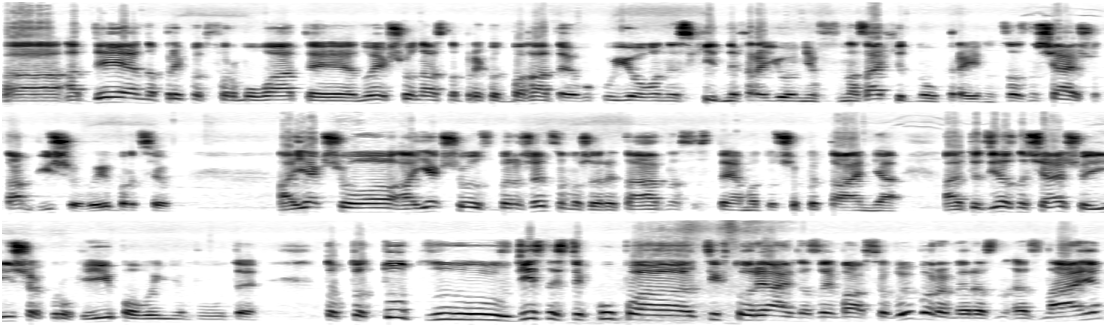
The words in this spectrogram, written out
А, де, наприклад, формувати? Ну, якщо у нас, наприклад, багато евакуйованих східних районів на західну Україну, це означає, що там більше виборців. А якщо, а якщо збережеться мажоритарна система, то ще питання. А тоді означає, що інші округи повинні бути. Тобто тут е, в дійсності купа тих, хто реально займався виборами, роз- знає,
